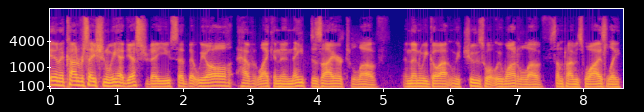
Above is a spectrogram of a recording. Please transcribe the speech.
in a conversation we had yesterday, you said that we all have like an innate desire to love and then we go out and we choose what we want to love, sometimes wisely,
